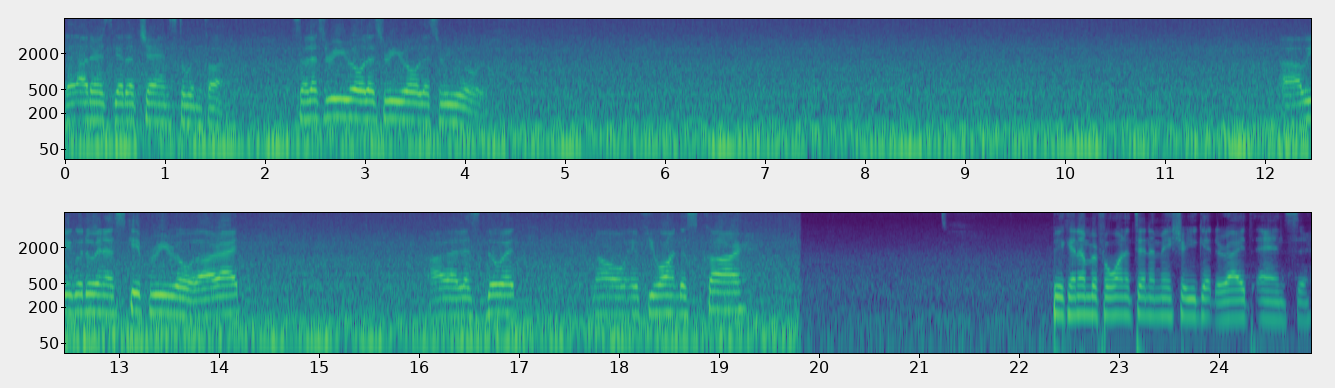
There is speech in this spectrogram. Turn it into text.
Let others get a chance to win car. So let's re-roll let's re-roll let's re-roll. Uh, we go doing a skip re-roll alright alright let's do it now if you want this car, pick a number for 1 to 10 and make sure you get the right answer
